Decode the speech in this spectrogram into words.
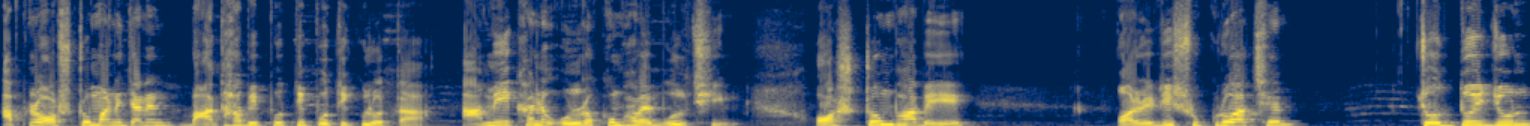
আপনারা অষ্টম মানে জানেন বাধা বিপত্তি প্রতিকূলতা। আমি এখানে অন্যরকমভাবে বলছি। অষ্টমভাবে অলরেডি শুক্র আছে, চোদ্দোই জুন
